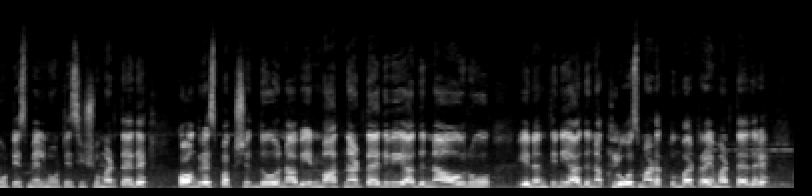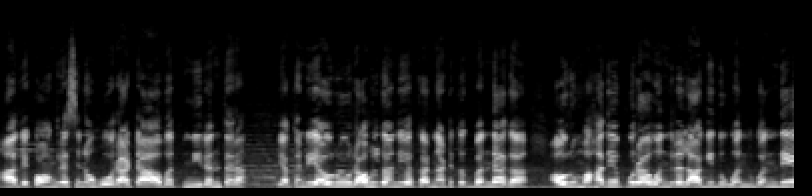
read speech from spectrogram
ನೋಟಿಸ್ ಮೇಲೆ ನೋಟಿಸ್ ಇಶ್ಯೂ ಮಾಡ್ತಾ ಇದೆ. ಕಾಂಗ್ರೆಸ್ ಪಕ್ಷದ್ದು ನಾವೇನು ಮಾತನಾಡ್ತಾ ಇದ್ದೀವಿ ಅದನ್ನು ಅವರು ಏನಂತೀನಿ, ಅದನ್ನು ಕ್ಲೋಸ್ ಮಾಡೋಕ್ಕೆ ತುಂಬ ಟ್ರೈ ಮಾಡ್ತಾ ಇದ್ದಾರೆ ಆದರೆ ಕಾಂಗ್ರೆಸ್ಸಿನ ಹೋರಾಟ ಅವತ್ತು ನಿರಂತರ ಯಾಕಂದರೆ ಅವರು ರಾಹುಲ್ ಗಾಂಧಿ ಅವರು ಕರ್ನಾಟಕಕ್ಕೆ ಬಂದಾಗ ಅವರು ಮಹದೇವಪುರ ಒಂದರಲ್ಲಾಗಿದ್ದು ಒಂದು ಒಂದೇ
